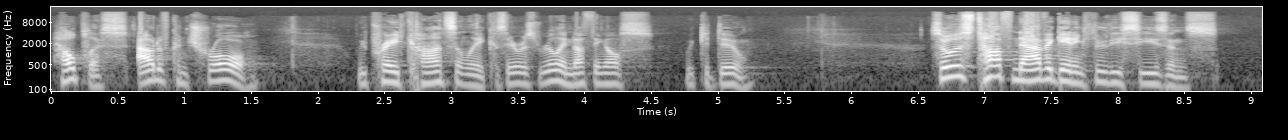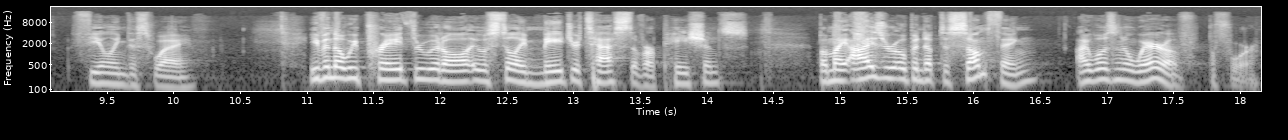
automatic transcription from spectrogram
helpless, out of control. We prayed constantly because there was really nothing else we could do. So it was tough navigating through these seasons, feeling this way. Even though we prayed through it all, it was still a major test of our patience. But my eyes were opened up to something I wasn't aware of before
